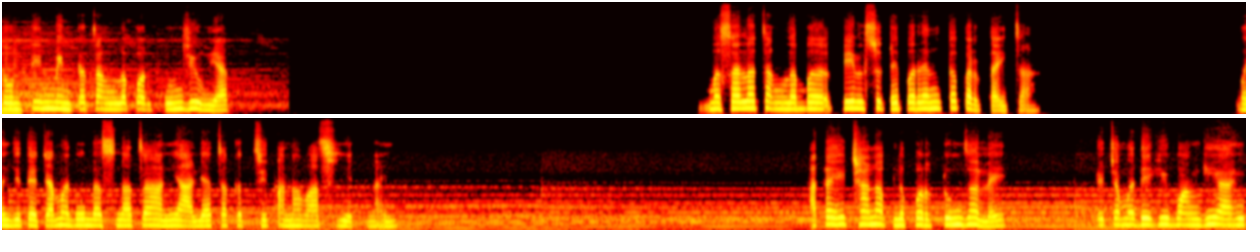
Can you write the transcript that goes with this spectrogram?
दोन तीन मिनटं चांगलं परतून घेऊयात. मसाला चांगला ब तेल सुटेपर्यंत परतायचा. म्हणजे त्याच्यामध्ये लसणाचा आणि आल्याचा कच्चेपणा वास येत नाही. आता हे छान आपलं परतून झालंय. त्याच्यामध्ये ही वांगी आहेत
